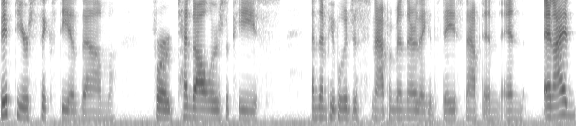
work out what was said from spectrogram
fifty or sixty of them for ten dollars a piece, and then people could just snap them in there. They could stay snapped in, and and I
